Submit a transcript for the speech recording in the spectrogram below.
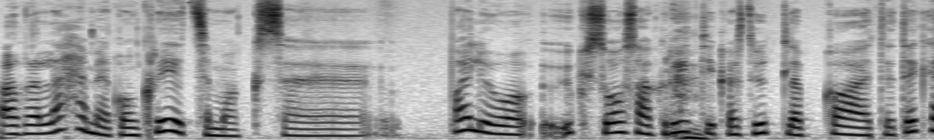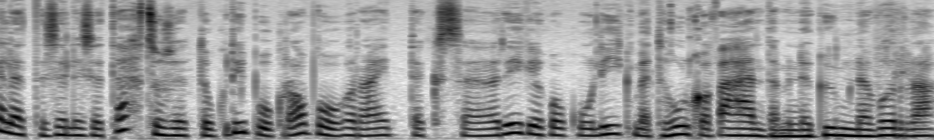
aga läheme konkreetsemaks äh, palju, üks osa kriitikast ütleb ka, et te tegelete sellise tähtsusetu kribu-krabuga, näiteks äh, riigikogu liikmete hulga vähendamine kümne võrra.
